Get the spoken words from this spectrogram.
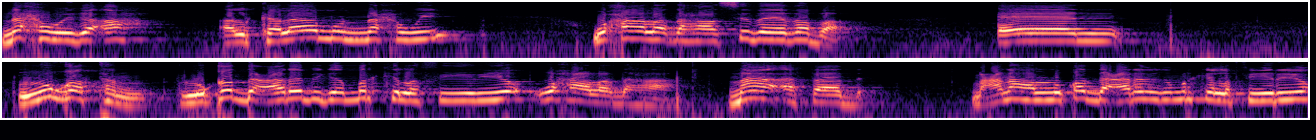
naxwiga ah alkalaamu naxwi waxaa la dhahaa sideedaba. Luqatan luqadda carabiga markii la fiiriyo waxaa la dhahaa maa afaada macnaha luqadda carabiga markii la fiiriyo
